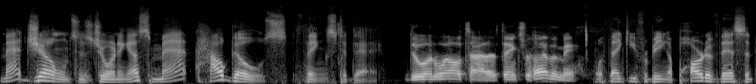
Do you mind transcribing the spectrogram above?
Matt Jones is joining us. Matt, how goes things today? Doing well, Tyler. Thanks for having me. Well, thank you for being a part of this. And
